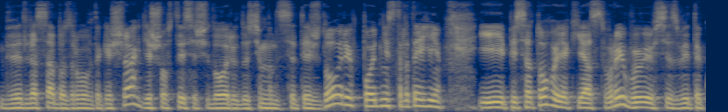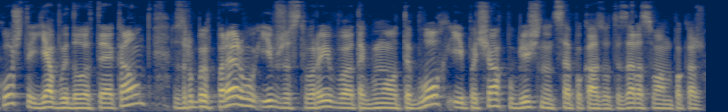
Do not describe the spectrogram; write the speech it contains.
для себе зробив такий шлях, дійшов з тисячі доларів до 70 тисяч доларів по одній стратегії. І після того, як я створив, вивів всі звіти кошти, я видалив той аккаунт, зробив перерву і вже створив, е, так би мовити, блог і почав публічно це показувати. Зараз вам покажу.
